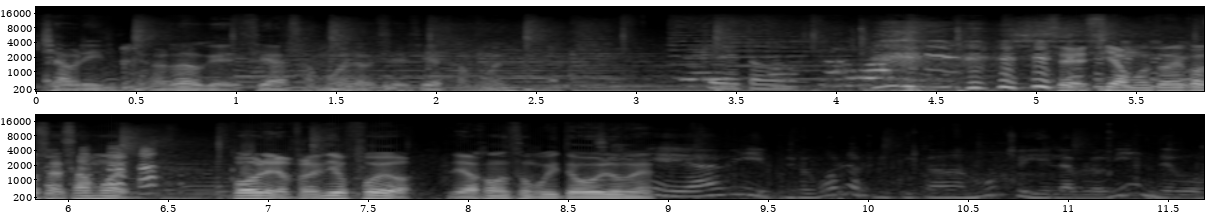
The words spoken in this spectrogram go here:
Chabril, ¿es verdad lo que decía Samuel, lo que se decía Samuel? Que de todo. Se decía un montón de cosas, Samuel. Pobre, lo prendió fuego. Le bajamos un poquito de volumen. Sí, Avi, pero vos lo criticabas mucho y él habló bien de vos.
